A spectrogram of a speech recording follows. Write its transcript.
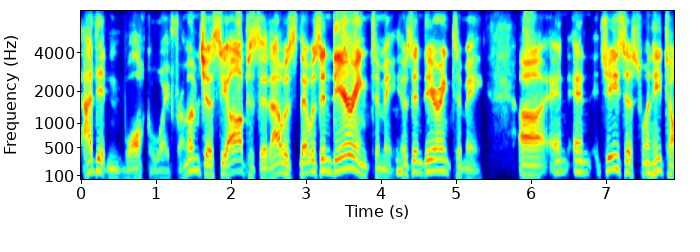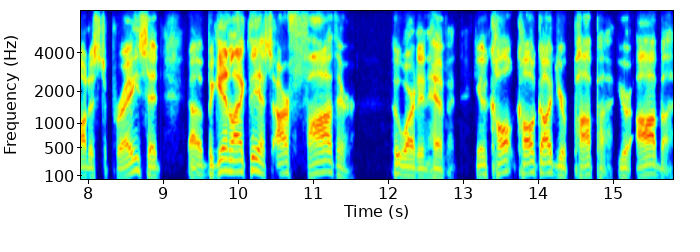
I didn't walk away from them. Just the opposite. I was that was endearing to me. It was endearing to me. Uh, and and Jesus, when he taught us to pray, he said, uh, "Begin like this: Our Father who art in heaven. You know, call call God your Papa, your Abba,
